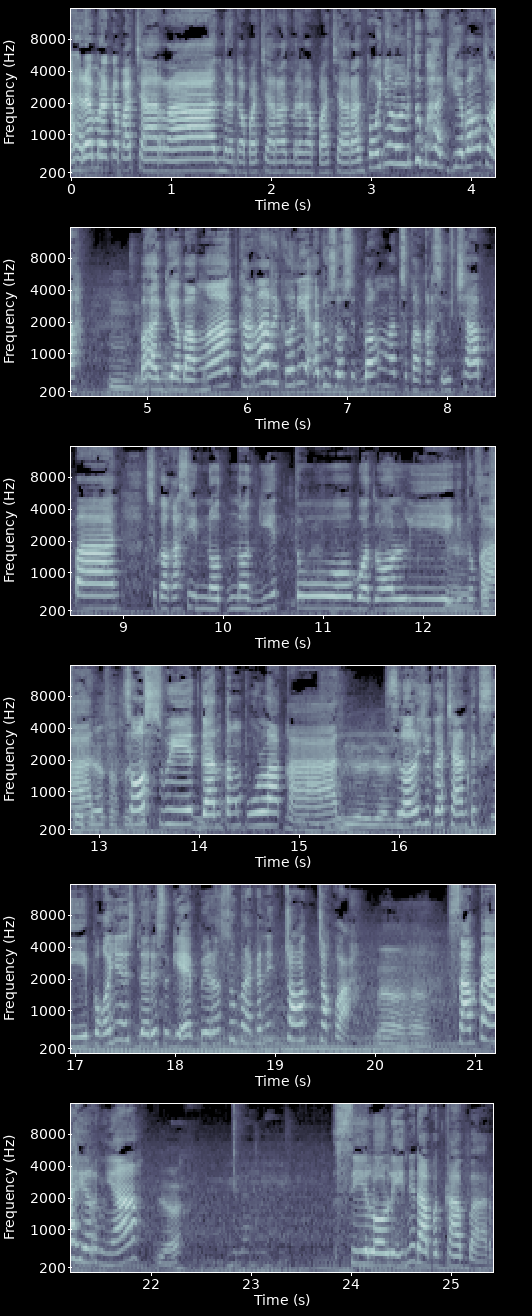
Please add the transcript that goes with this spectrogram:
akhirnya mereka pacaran mereka pacaran mereka pacaran. Pokoknya Loli tuh bahagia banget lah Hmm. bahagia banget karena Riko ini aduh so sweet banget suka kasih ucapan suka kasih note note gitu buat Loli Ya, gitu so kan sweet ya, so sweet so sweet ganteng pula kan Iya, iya, si iya. Loli juga cantik sih pokoknya dari segi appearance tuh mereka ini cocok lah Aha. sampai akhirnya Ya. si Loli ini dapat kabar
